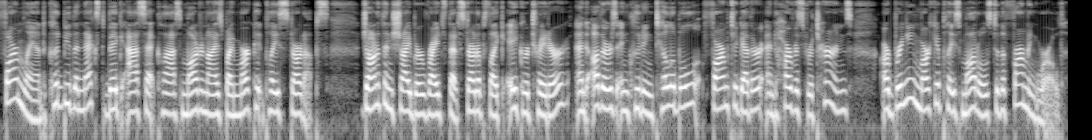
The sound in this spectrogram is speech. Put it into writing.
Farmland could be the next big asset class modernized by marketplace startups. Jonathan Shieber writes that startups like AcreTrader and others, including Tillable, Farm Together, and Harvest Returns, are bringing marketplace models to the farming world.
